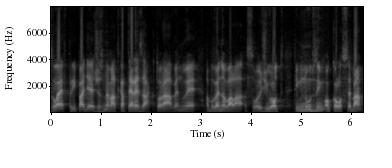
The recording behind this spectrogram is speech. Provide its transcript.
zlé v prípade, že sme matka Teresa, ktorá venuje alebo venovala svoj život tým núdznym okolo seba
